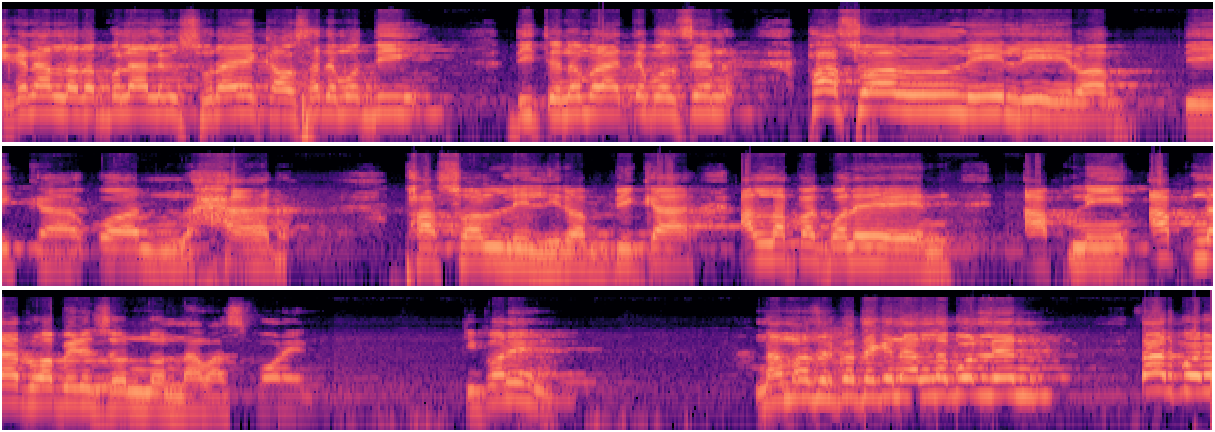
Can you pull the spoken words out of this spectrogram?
এখানে আল্লাহ রাব্বুল আলামিন সূরা কাউসারের মধ্যে দ্বিতীয় নম্বর আয়াতে বলছেন, ফাসল্লি রব্বিকা ওয়ানহার। ফাসল্লি রব্বিকা আল্লাহ বলেন আপনি আপনার রবের জন্য নামাজ পড়েন। কি করেন? নামাজের কথা এখানে আল্লাহ বললেন? তারপরে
